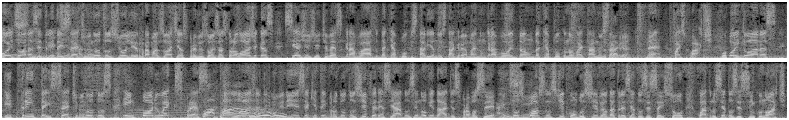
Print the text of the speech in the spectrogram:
8 horas e 37 minutos, Julie Ramazotti, as previsões astrológicas. Se a Gigi tivesse gravado, daqui a pouco estaria no Instagram, mas não gravou, então daqui a pouco não vai estar no Instagram, né? Faz parte. 8 horas e 37 minutos, Empório Express, a loja de conveniência que tem produtos diferenciados e novidades para você. Nos postos de combustível da 306 Sul, 405 Norte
